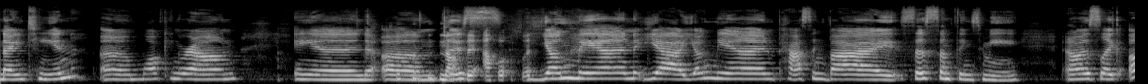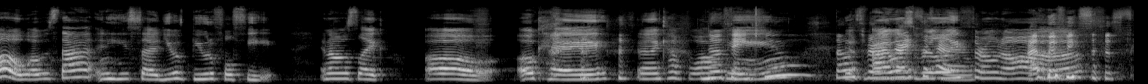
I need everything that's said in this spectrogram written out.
19, um, walking around. And um, this young man, yeah, young man passing by says something to me. And I was like, oh, what was that? And he said, you have beautiful feet. And I was like, oh, okay. and I kept walking. no, thank you. That was very I was nice of really thrown off. I would be so scared.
